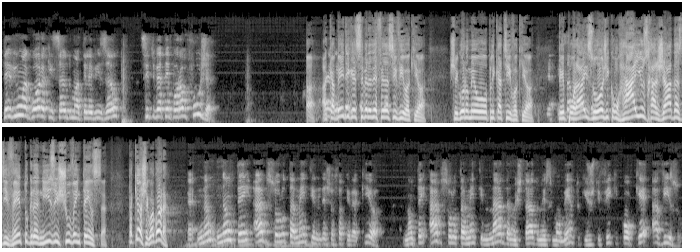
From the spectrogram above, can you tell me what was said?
Teve um agora que saiu de uma televisão. Se tiver temporal, fuja. Ó, acabei de então- receber a Defesa Civil aqui, ó. Chegou no meu aplicativo aqui, ó. Temporais hoje com raios, rajadas de vento, granizo e chuva intensa. Tá aqui, ó. Chegou agora. É, não, não tem absolutamente, deixa eu só tirar aqui, ó, não tem absolutamente nada no Estado nesse momento que justifique qualquer aviso.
